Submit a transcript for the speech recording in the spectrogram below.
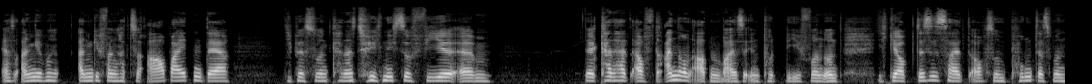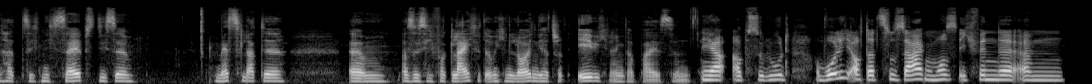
erst angefangen, angefangen hat zu arbeiten, der, die Person kann natürlich nicht so viel, ähm, der kann halt auf eine andere Art und Weise Input liefern. Und ich glaube, das ist halt auch so ein Punkt, dass man halt sich nicht selbst diese Messlatte ähm, also sich vergleicht mit irgendwelchen Leuten, die halt schon ewig lang dabei sind. Ja, absolut. Obwohl ich auch dazu sagen muss, ich finde, ähm,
